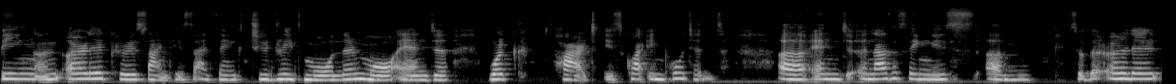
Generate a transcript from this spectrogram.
being an early career scientist, I think to read more, learn more, and uh, work hard is quite important. Uh, and another thing is, um, so the early,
